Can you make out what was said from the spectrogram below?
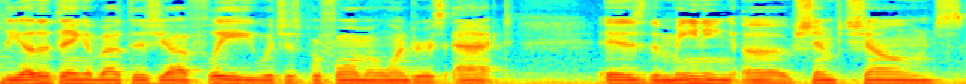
the other thing about this Yafli, which is perform a wondrous act, is the meaning of Shimshon's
